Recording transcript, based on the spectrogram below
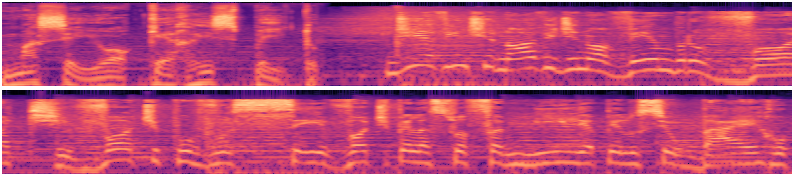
Maceió quer respeito. Dia 29 de novembro, vote. Vote por você, vote pela sua família, pelo seu bairro,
